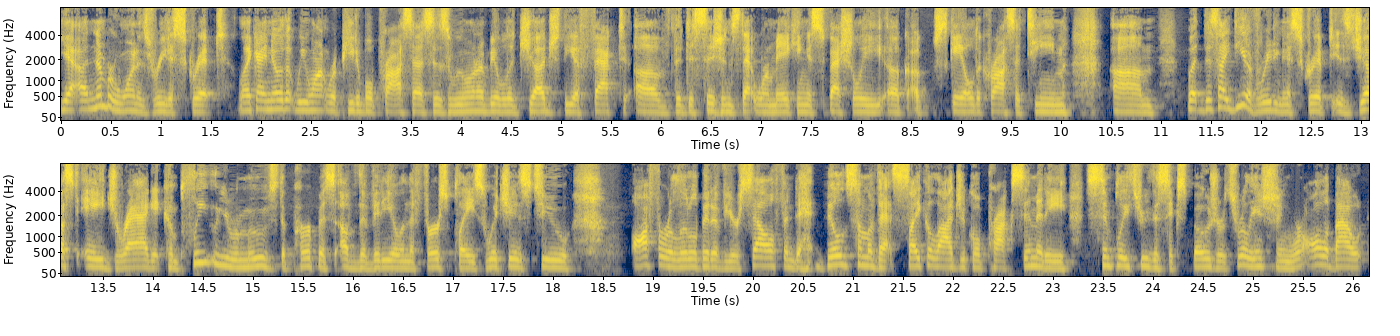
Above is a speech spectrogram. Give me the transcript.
Yeah, uh, number one is read a script. Like, I know that we want repeatable processes. We want to be able to judge the effect of the decisions that we're making, especially uh, uh, scaled across a team. Um, but this idea of reading a script is just a drag. It completely removes the purpose of the video in the first place, which is to offer a little bit of yourself and to build some of that psychological proximity simply through this exposure. It's really interesting. We're all about,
